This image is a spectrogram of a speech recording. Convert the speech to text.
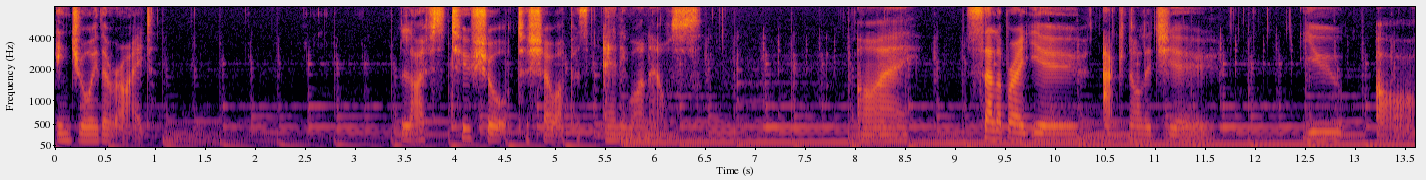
enjoy the ride. Life's too short to show up as anyone else. I celebrate you, acknowledge you. You are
